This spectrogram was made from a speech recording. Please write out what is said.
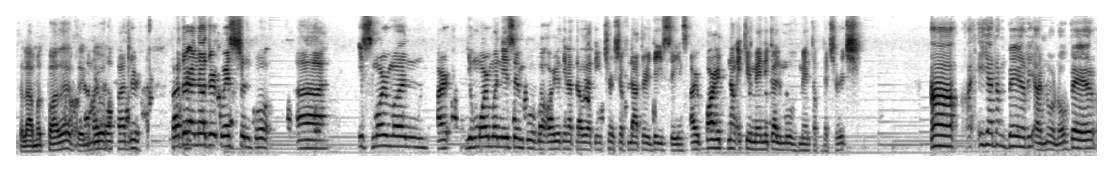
Salamat, Father. Thank Salamat you. po, Father. Father, another question po. Uh, is Mormon, are, yung Mormonism po ba or yung tinatawag nating Church of Latter-day Saints are part ng ecumenical movement of the church? Ah, uh, iyan ang very ano no, very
